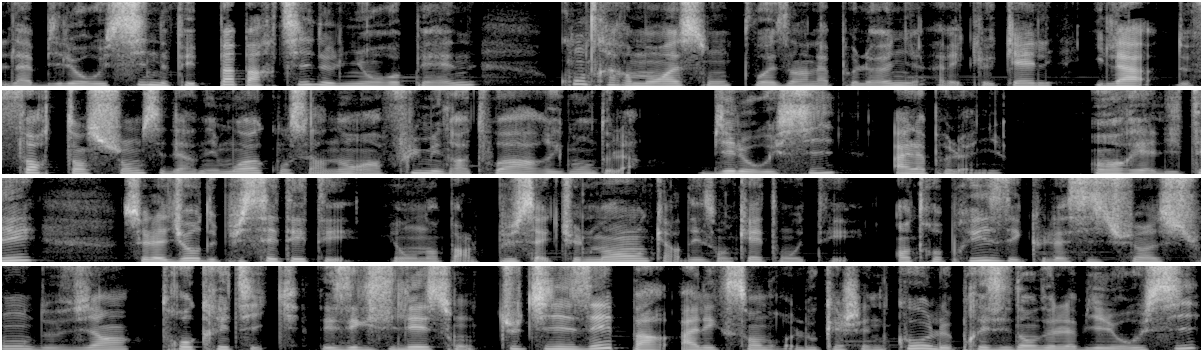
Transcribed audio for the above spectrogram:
la Biélorussie ne fait pas partie de l'Union européenne, contrairement à son voisin la Pologne, avec lequel il a de fortes tensions ces derniers mois concernant un flux migratoire arrivant de la Biélorussie à la Pologne. En réalité, cela dure depuis cet été, mais on en parle plus actuellement car des enquêtes ont été entreprises et que la situation devient trop critique. Des exilés sont utilisés par Alexandre Loukachenko, le président de la Biélorussie,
